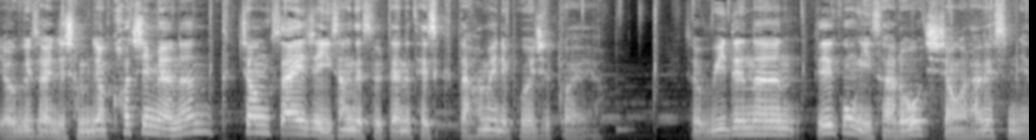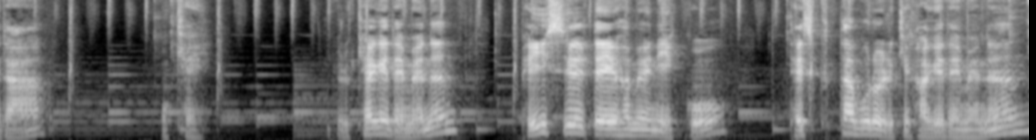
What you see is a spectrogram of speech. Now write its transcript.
여기서 이제 점점 커지면은 특정 사이즈 이상 됐을 때는 데스크탑 화면이 보여질 거예요. 그래서 위드는 1024로 지정을 하겠습니다. 오케이. 이렇게 하게 되면은 베이스일 때의 화면이 있고 데스크탑으로 이렇게 가게 되면은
